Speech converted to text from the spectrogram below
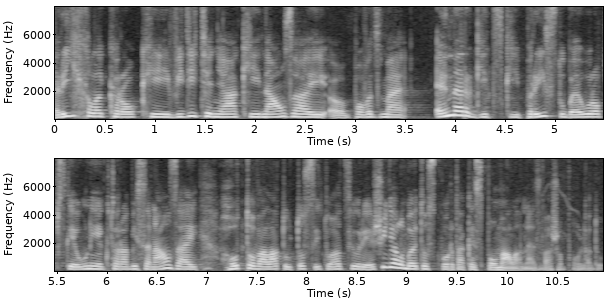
rýchle kroky, vidíte nejaký naozaj, povedzme, energický prístup Európskej únie, ktorá by sa naozaj hotovala túto situáciu riešiť, alebo je to skôr také spomalené z vášho pohľadu?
